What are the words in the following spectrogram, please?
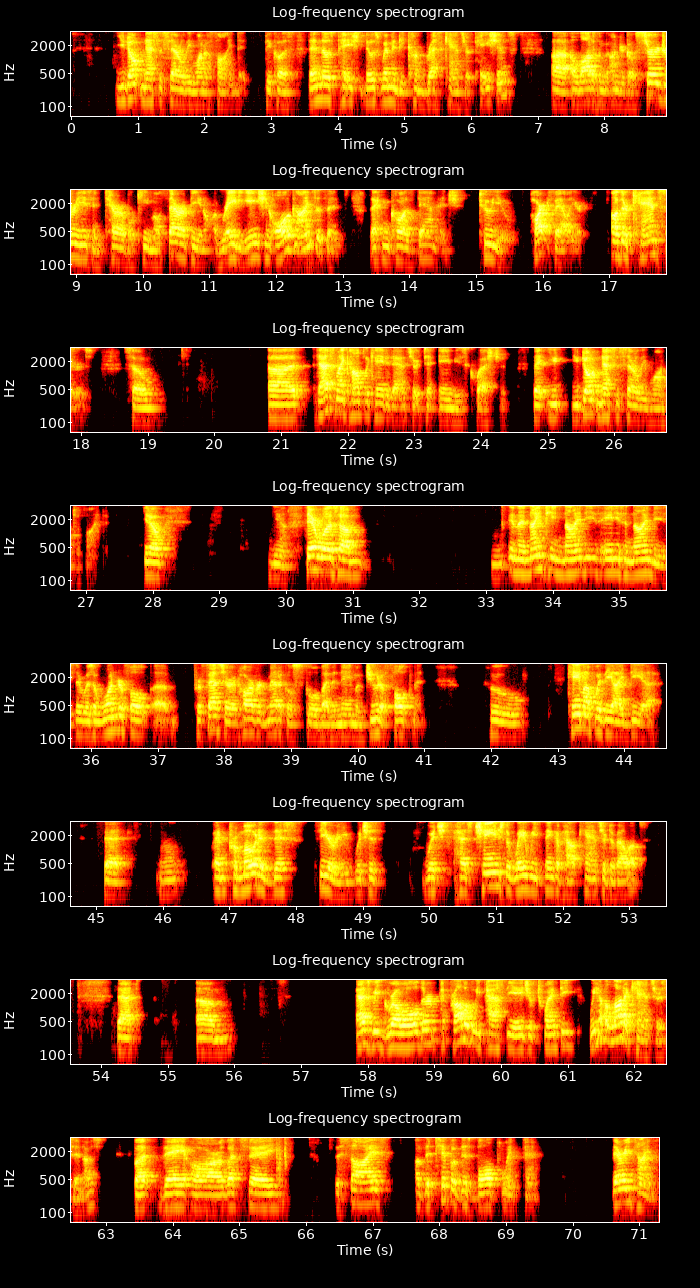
You don't necessarily want to find it because then those patients, those women become breast cancer patients uh, a lot of them undergo surgeries and terrible chemotherapy and radiation, all kinds of things that can cause damage to you, heart failure, other cancers. So uh, that's my complicated answer to Amy's question that you, you don't necessarily want to find it. You know, yeah, there was um, in the 1990s, 80s, and 90s, there was a wonderful uh, professor at Harvard Medical School by the name of Judah Folkman, who came up with the idea that and promoted this theory, which is which has changed the way we think of how cancer develops. That um, as we grow older, probably past the age of 20, we have a lot of cancers in us, but they are, let's say, the size of the tip of this ballpoint pen, very tiny.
